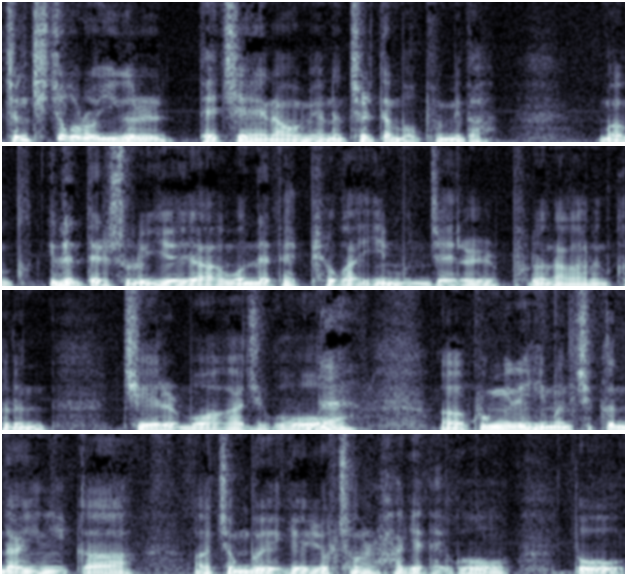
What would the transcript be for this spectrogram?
정치적으로 이걸 대치해 나오면은 절대 못 풉니다. 뭐 이런 때일수록 여야 원내 대표가 이 문제를 풀어나가는 그런 지혜를 모아가지고 네. 어, 국민의힘은 집권당이니까 어, 정부에게 요청을 하게 되고 또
